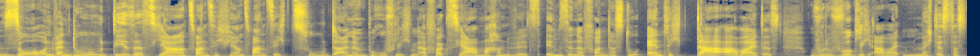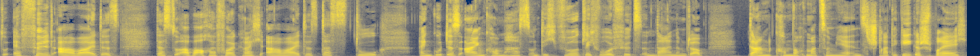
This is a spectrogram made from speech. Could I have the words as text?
So, und wenn du dieses Jahr 2024 zu deinem beruflichen Erfolgsjahr machen willst, im Sinne von, dass du endlich da arbeitest, wo du wirklich arbeiten möchtest, dass du erfüllt arbeitest, dass du aber auch erfolgreich arbeitest, dass du ein gutes Einkommen hast und dich wirklich wohlfühlst in deinem Job, dann komm doch mal zu mir ins Strategiegespräch.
